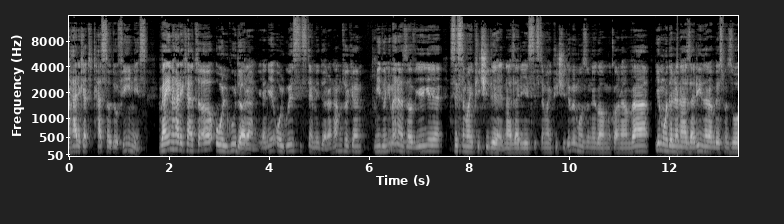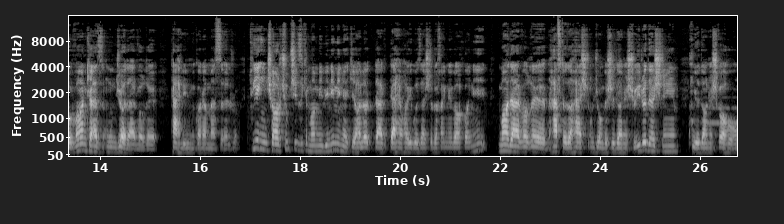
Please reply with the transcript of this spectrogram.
حرکت تصادفی نیست. و این حرکت ها الگو دارن. یعنی الگوی سیستمی دارن. همونطور که می‌دونی من از زاویه سیستم های پیچیده نظریه سیستم های پیچیده به موضوع نگاه می‌کنم و یه مدل نظری دارم به اسم زوروان که از اونجا در واقع تحلیل می‌کنم مسائل رو. توی این چارچوب چیزی که ما می‌بینیم اینه که حالا در دهه های گذشته بخواید نگاه کنید ما در واقع 78 اون جنبش دانشجویی رو داشتیم. کوی دانشگاه و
